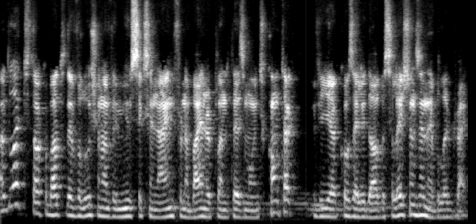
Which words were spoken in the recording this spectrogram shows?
I would like to talk about the evolution of Mu69 from a binary planetesimal into contact via Kozai-Lidov oscillations and nebular drag.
